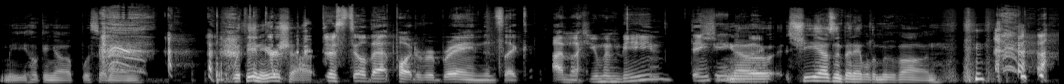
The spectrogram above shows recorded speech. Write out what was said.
me hooking up with someone within earshot. there's still that part of her brain that's like i'm a human being thinking no like... she hasn't been able to move on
